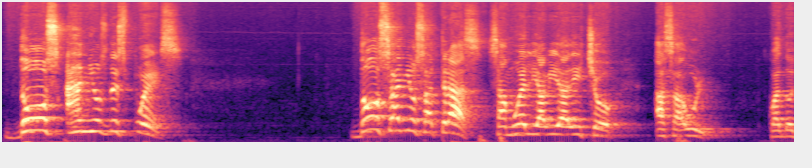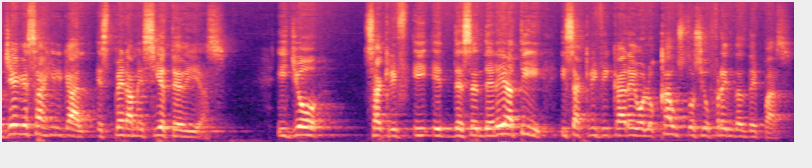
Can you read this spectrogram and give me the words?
Dos años después. Dos años atrás, Samuel le había dicho a Saúl, cuando llegues a Gilgal, espérame siete días y yo descenderé a ti y sacrificaré holocaustos y ofrendas de paz.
